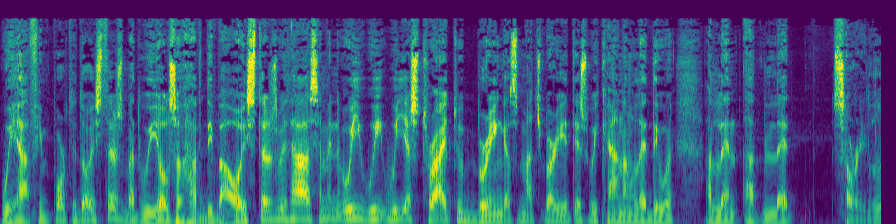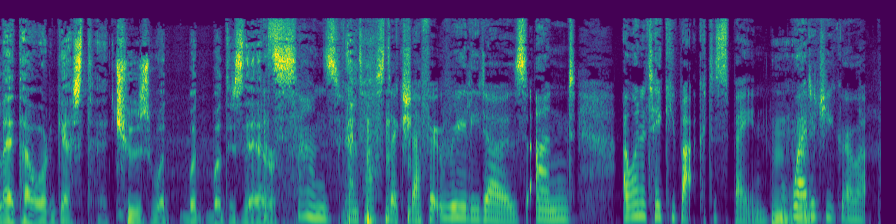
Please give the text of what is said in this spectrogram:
We have imported oysters, but we also have Dibba oysters with us. I mean, we, we, we just try to bring as much variety as we can and let the and let, let sorry let our guest choose what, what, what is there. It sounds fantastic, chef. It really does. And I want to take you back to Spain. Mm-hmm. Where did you grow up?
